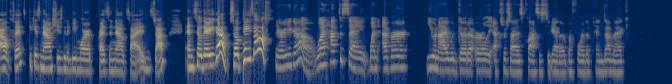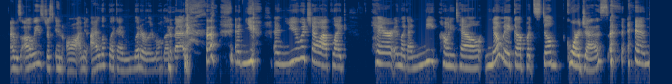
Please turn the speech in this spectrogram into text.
outfits because now she's going to be more present outside and stuff. And so there you go. So it pays off. There you go. Well, I have to say whenever you and I would go to early exercise classes together before the pandemic, I was always just in awe. I mean, I looked like I literally rolled out of bed. and you and you would show up like hair in like a neat ponytail, no makeup, but still gorgeous. and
